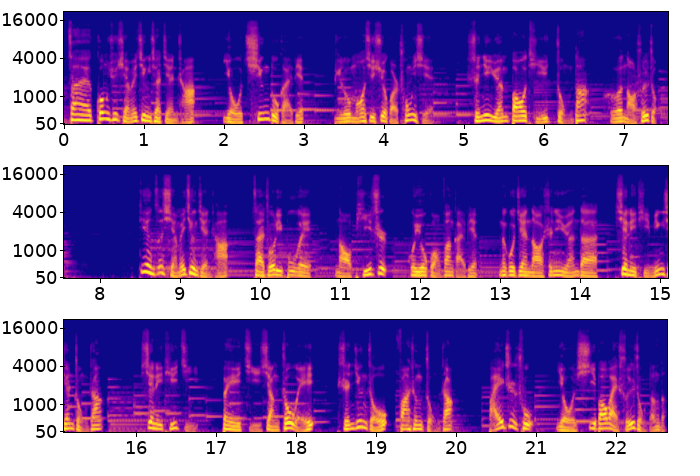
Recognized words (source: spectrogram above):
在光学显微镜下检查有轻度改变。比如毛细血管充血、神经元包体肿大和脑水肿。电子显微镜检查，在着力部位脑皮质会有广泛改变，能够见到神经元的线粒体明显肿胀，线粒体脊被挤向周围，神经轴发生肿胀，白质处有细胞外水肿等等。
